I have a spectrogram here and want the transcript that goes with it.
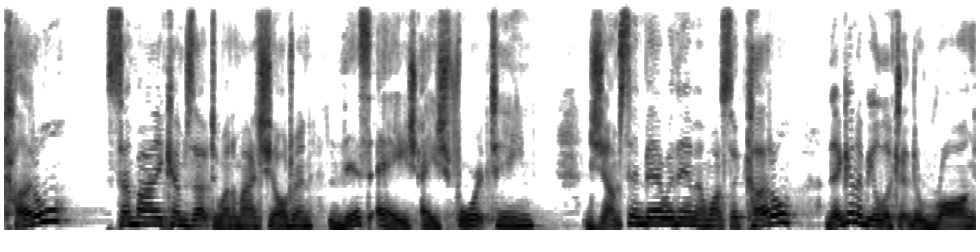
cuddle? Somebody comes up to one of my children this age, age 14, jumps in bed with him and wants a cuddle? they're going to be looked at the wrong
